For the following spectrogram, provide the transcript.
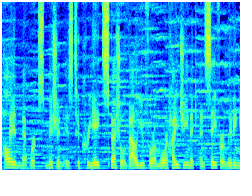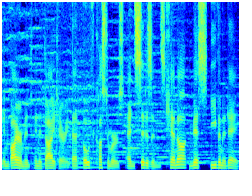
Hayeon Network's mission is to create special value for a more hygienic and safer living environment in a dietary that both customers and citizens cannot miss even a day.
